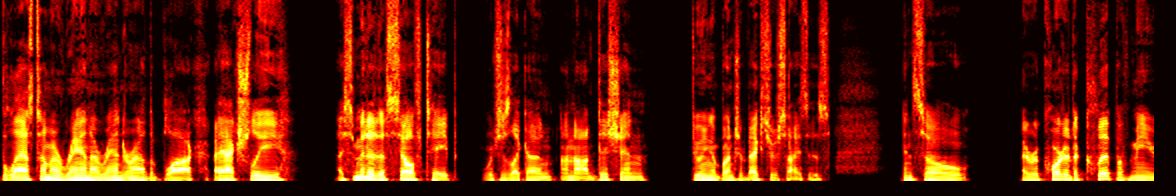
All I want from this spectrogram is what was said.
the last time I ran, I ran around the block. I actually I submitted a self tape, which is like an, an audition doing a bunch of exercises. And so I recorded a clip of me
